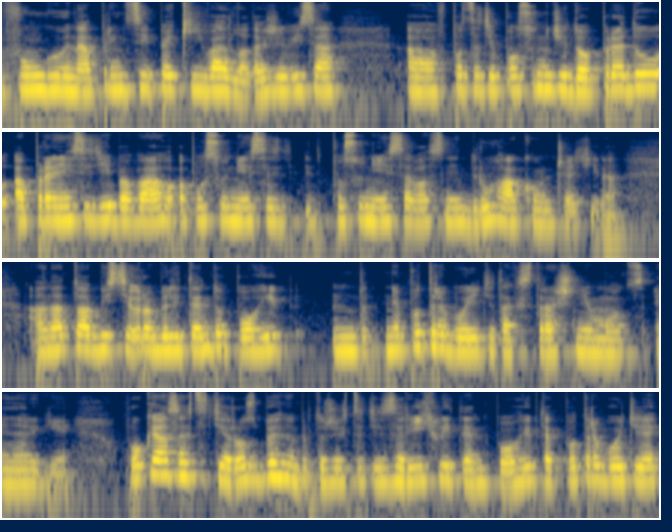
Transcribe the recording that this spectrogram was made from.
fungujú na princípe kývadla, takže vy sa v podstate posuniete dopredu a prenesiete iba váhu a posunie sa, posunie sa vlastne druhá končatina. A na to, aby ste urobili tento pohyb, nepotrebujete tak strašne moc energie. Pokiaľ sa chcete rozbehnúť, pretože chcete zrýchliť ten pohyb, tak potrebujete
